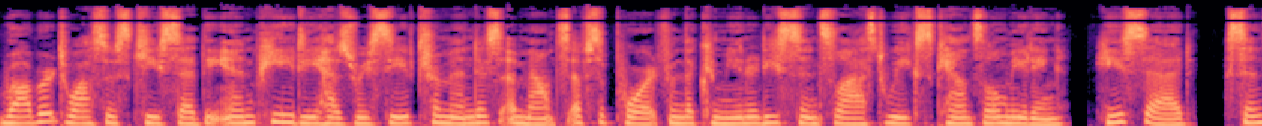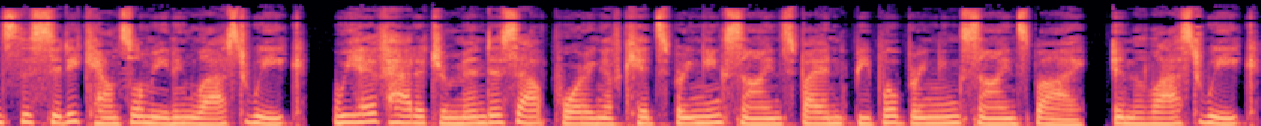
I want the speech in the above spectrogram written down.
Robert Wasowski said the NPD has received tremendous amounts of support from the community since last week's council meeting. He said, Since the city council meeting last week, we have had a tremendous outpouring of kids bringing signs by and people bringing signs by. In the last week,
